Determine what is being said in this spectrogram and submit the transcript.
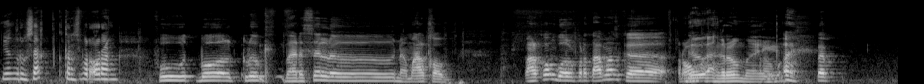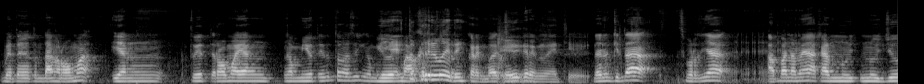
yang rusak transfer orang. Football Club Barcelona Malcolm. Malcolm gol pertama ke Roma. Doang Roma, ya. Roma. Eh, Pep. BTW tentang Roma yang tweet Roma yang nge-mute itu tuh gak sih? Nge-mute Iya, itu keren banget. ya. Keren banget. Itu sih. keren banget cuy. Dan kita sepertinya apa namanya akan menu- menuju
